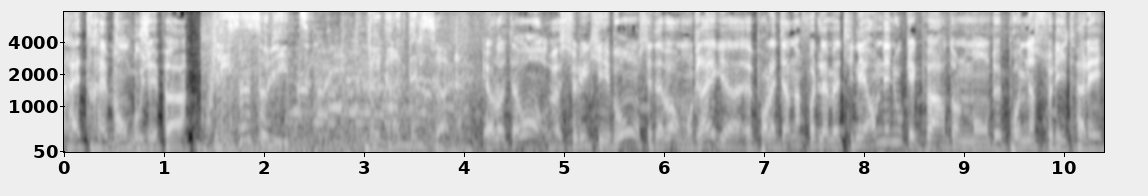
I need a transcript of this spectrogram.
très très bon. Bougez pas. Les insolites de Greg Delsol. Et notamment, euh, celui qui est bon, c'est d'abord mon Greg. euh, Pour la dernière fois de la matinée, emmenez-nous quelque part dans le monde pour une insolite. Allez.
